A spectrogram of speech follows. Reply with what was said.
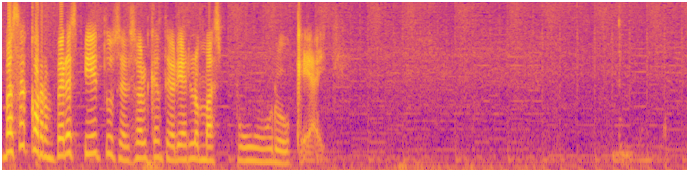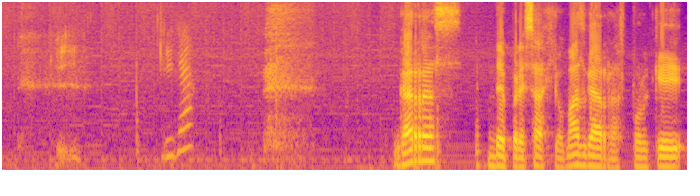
Vas a corromper espíritus del sol, que en teoría es lo más puro que hay. Y ya. Garras de presagio, más garras, porque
